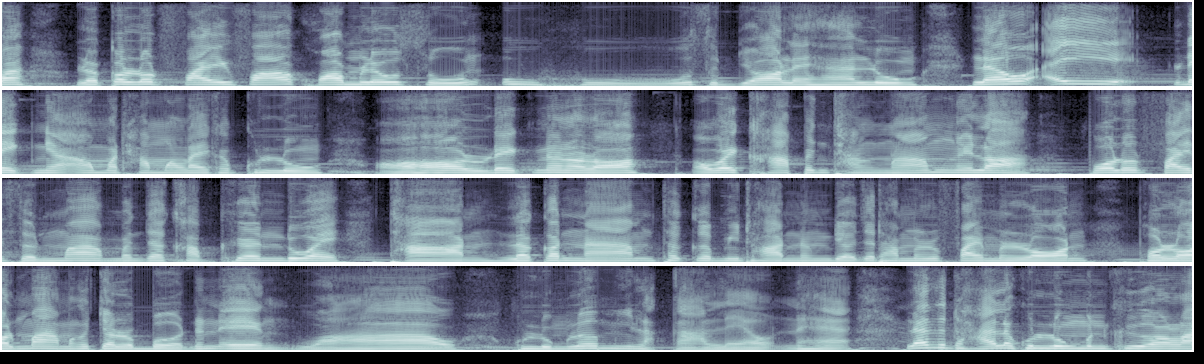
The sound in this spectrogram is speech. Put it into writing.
วะ แล้วก็รถไฟฟ้าความเร็วสูงอู้หูสุดยอดเลยฮะลุง แล้วไอ้เหล็กเนี่ยเอามาทำอะไรครับคุณลุง อ๋อเหล็กนั่นน่ะเหรอ เอาไว้คับเป็นถังน้ำไงล่ะเพราะรถไฟส่วนมากมันจะขับเคลื่อนด้วยทานแล้วก็น้ำถ้าเกิดมีทานอย่างเดียวจะทำให้รถไฟมันร้อน พอร้อนมากมันก็จะระเบิดนั่นเอง ว้าว คุณลุงเริ่มมีหลักการแล้วนะฮะ และสุดท้ายแล้วคุณลุงมันคืออะไร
